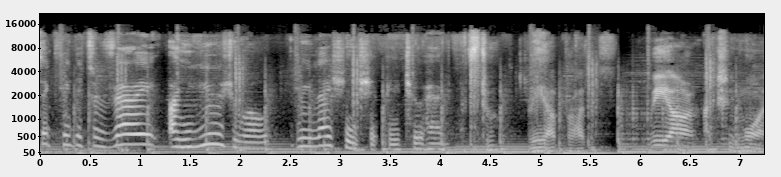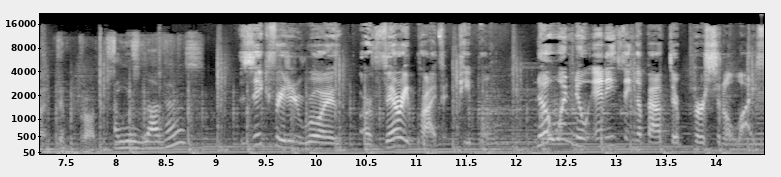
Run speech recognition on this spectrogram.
Siegfried, it's a very unusual relationship you two have. It's true. We are brothers. We are actually more than brothers. Are you lovers? Siegfried and Roy are very private people. No one knew anything about their personal life.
